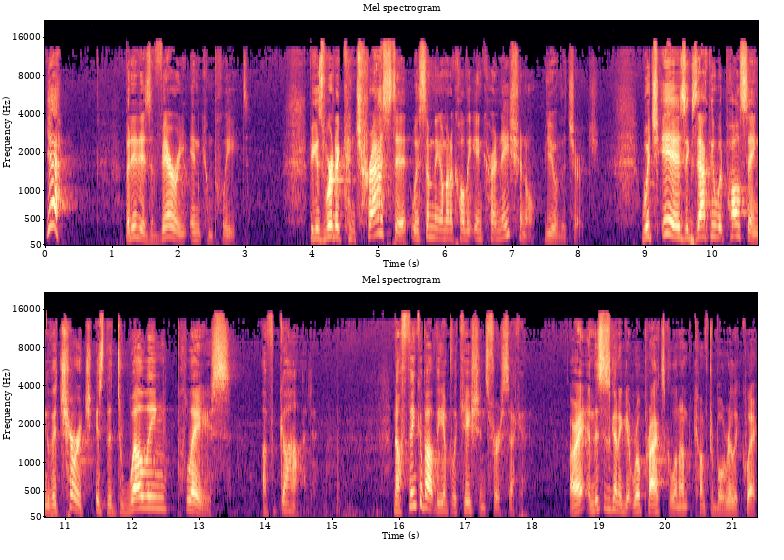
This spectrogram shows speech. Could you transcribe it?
Yeah. But it is very incomplete. Because we're to contrast it with something I'm going to call the incarnational view of the church, which is exactly what Paul's saying. The church is the dwelling place of God. Now, think about the implications for a second. All right? And this is going to get real practical and uncomfortable really quick.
